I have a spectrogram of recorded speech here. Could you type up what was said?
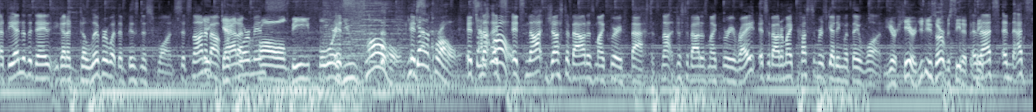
at the end of the day, you got to deliver what the business wants. It's not you about gotta performance. crawl before It's- you crawl. You gotta crawl. It's not, crawl. it's, it's not just about is my query fast. It's not just about is my query right. It's about are my customers getting what they want. You're here. You deserve a seat at the And table. that's and that's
